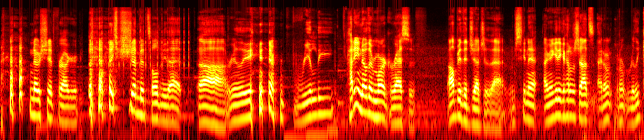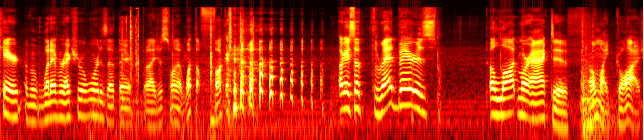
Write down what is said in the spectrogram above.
no shit, Frogger. you shouldn't have told me that. Ah, really? really? How do you know they're more aggressive? I'll be the judge of that. I'm just gonna, I'm gonna get a couple shots. I don't, I don't really care about whatever extra award is out there. But I just wanna, what the fuck? okay, so Threadbare is a lot more active. Oh my gosh.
